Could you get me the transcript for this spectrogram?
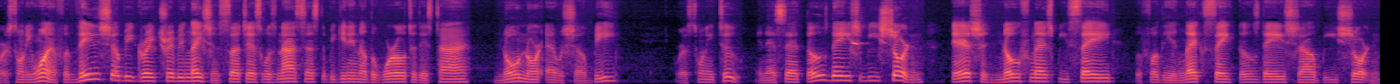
Verse 21 For then shall be great tribulation, such as was not since the beginning of the world to this time, no nor ever shall be. Verse 22 And as said, those days should be shortened, there should no flesh be saved, but for the elect's sake, those days shall be shortened.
